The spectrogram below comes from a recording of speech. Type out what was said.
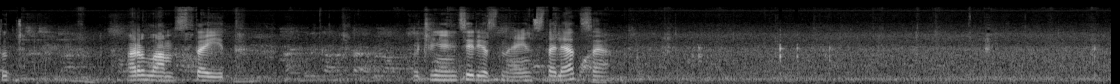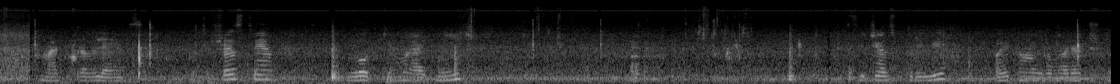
тут орлам стоит. Очень интересная инсталляция. Мы отправляемся в путешествие. В лодке мы одни. Сейчас прилив, поэтому говорят, что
